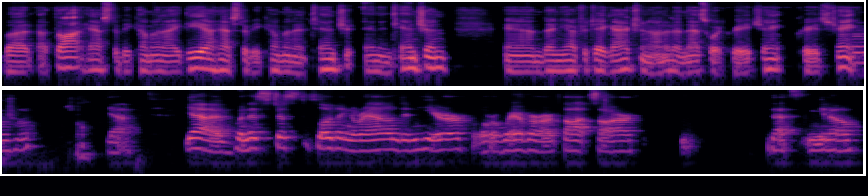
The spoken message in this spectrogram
But a thought has to become an idea, has to become an intention, an intention, and then you have to take action on it, and that's what creates change. Creates change. Mm-hmm. So yeah, yeah. When it's just floating around in here or wherever our thoughts are, that's you know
